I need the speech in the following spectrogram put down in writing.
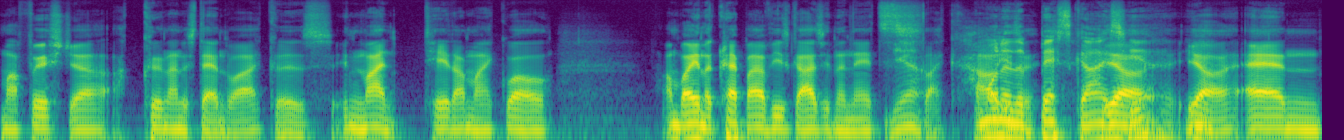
my first year, I couldn't understand why. Because in my head, I'm like, well, I'm buying the crap out of these guys in the nets. Yeah. Like, I'm how one of the it? best guys yeah, here. Yeah, and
